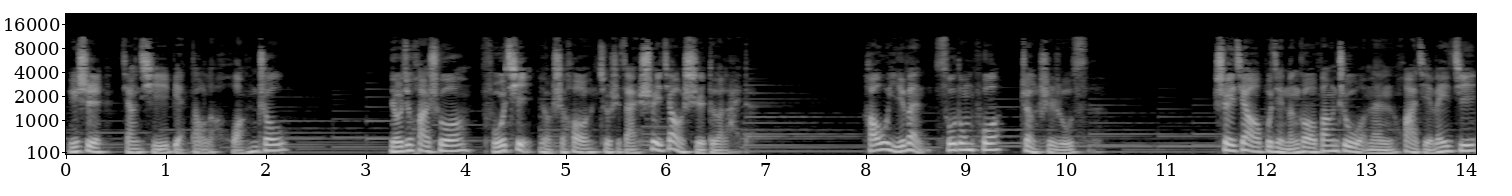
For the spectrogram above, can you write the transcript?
于是将其贬到了黄州。有句话说：“福气有时候就是在睡觉时得来的。”毫无疑问，苏东坡正是如此。睡觉不仅能够帮助我们化解危机，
